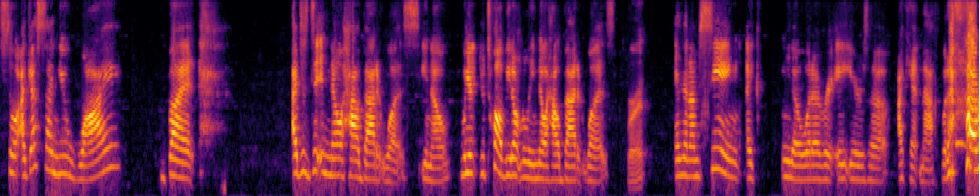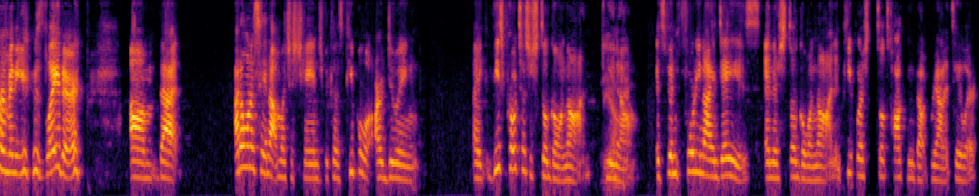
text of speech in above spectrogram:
So I guess I knew why, but I just didn't know how bad it was. You know, when you're, you're 12, you don't really know how bad it was. Right. And then I'm seeing like you know whatever eight years uh I can't math, but however many years later, um that I don't want to say not much has changed because people are doing like these protests are still going on. You know, it's been 49 days and they're still going on, and people are still talking about Breonna Taylor.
